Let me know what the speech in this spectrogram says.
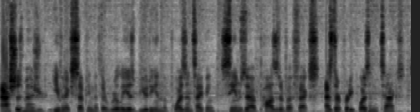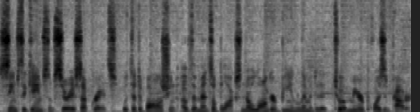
Ash's measure, even accepting that there really is beauty in the poison typing, seems to have positive effects, as their pretty poison attacks seems to gain some serious upgrades, with the demolishing of the mental blocks no longer being limited to a mere poison powder,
